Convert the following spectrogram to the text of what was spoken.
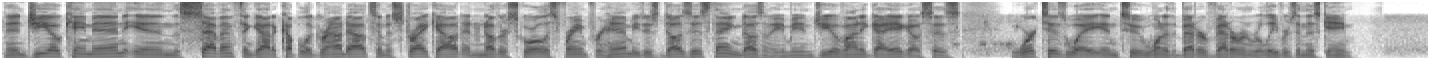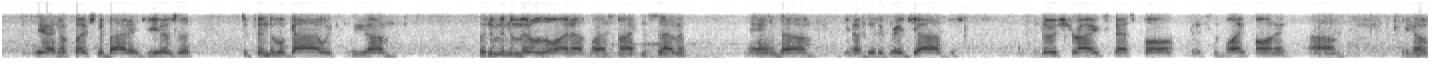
And Gio came in in the seventh and got a couple of groundouts and a strikeout and another scoreless frame for him. He just does his thing, doesn't he? I mean, Giovanni Gallegos has worked his way into one of the better veteran relievers in this game. Yeah, no question about it. Gio's a dependable guy. We, we um, put him in the middle of the lineup last night in the seventh, and um, you know did a great job. Just those strikes, fastball, put some life on it. Um, you know,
